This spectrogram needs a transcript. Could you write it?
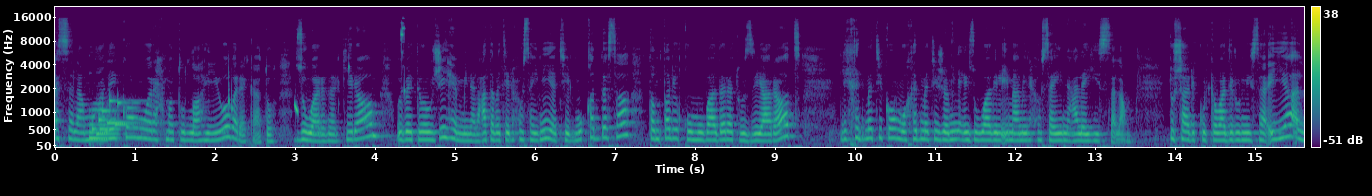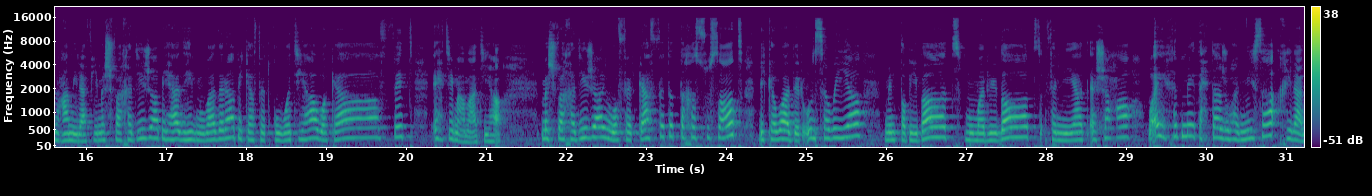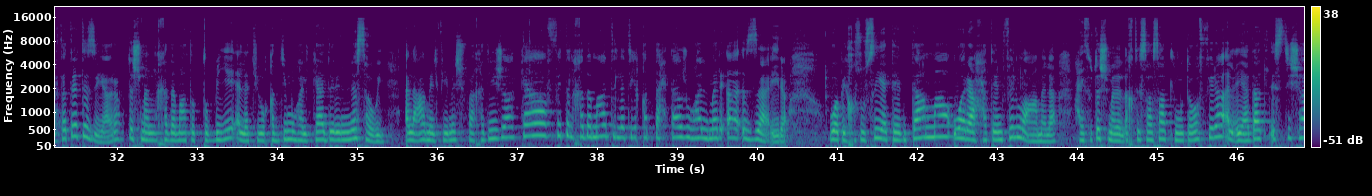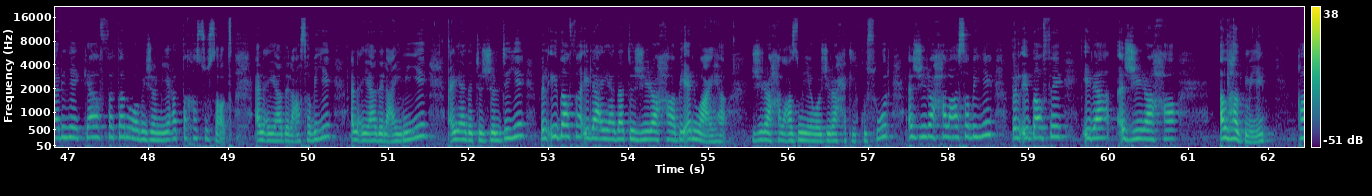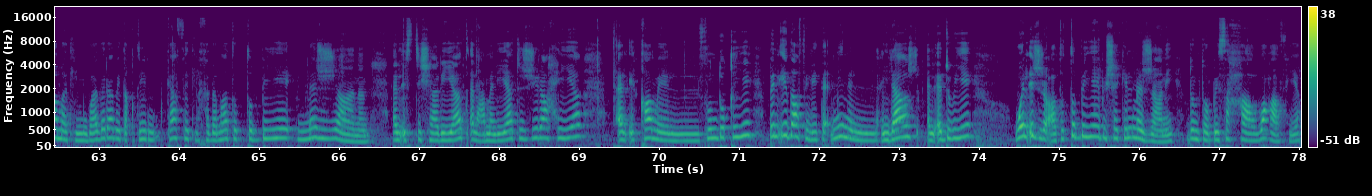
السلام عليكم ورحمة الله وبركاته. زوارنا الكرام وبتوجيه من العتبة الحسينية المقدسة تنطلق مبادرة الزيارات لخدمتكم وخدمة جميع زوار الإمام الحسين عليه السلام. تشارك الكوادر النسائية العاملة في مشفى خديجة بهذه المبادرة بكافة قوتها وكافة اهتماماتها. مشفى خديجة يوفر كافة التخصصات بكوادر أنثوية من طبيبات، ممرضات، فنيات أشعة وأي خدمة تحتاجها النساء خلال فترة الزيارة. تشمل الخدمات الطبية التي يقدمها الكادر النسوي العامل في مشفى خديجة كافة الخدمات التي قد تحتاجها المرأة الزائرة. وبخصوصية تامة وراحة في المعاملة حيث تشمل الاختصاصات المتوفرة العيادات الاستشارية كافة وبجميع التخصصات العيادة العصبية العيادة العينية عيادة الجلدية بالإضافة إلى عيادات الجراحة بأنواعها الجراحة العظمية وجراحة الكسور الجراحة العصبية بالإضافة إلى الجراحة الهضمية. قامت المبادرة بتقديم كافة الخدمات الطبية مجانا. الاستشاريات العمليات الجراحية الإقامة الفندقية بالإضافة لتأمين العلاج الأدوية والإجراءات الطبية بشكل مجاني. دمتم بصحة وعافية.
